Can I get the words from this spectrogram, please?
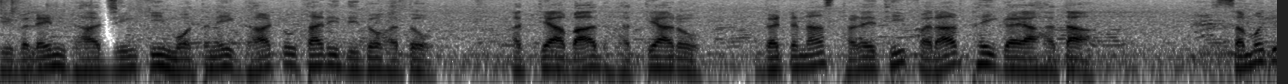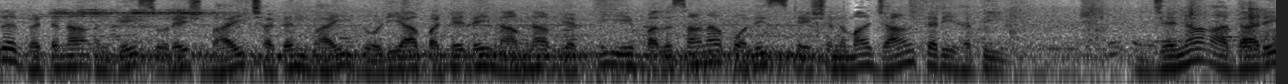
જીવલેણ ઘા ઝીંકી મોતને ઘાટ ઉતારી દીધો હતો. હત્યા બાદ હત્યારો ઘટના સ્થળેથી ફરાર થઈ ગયા હતા. સમગ્ર ઘટના અંગે સુરેશભાઈ છગનભાઈ ડોડિયા પટેલે નામના વ્યક્તિએ પલસાણા પોલીસ સ્ટેશનમાં જાણ કરી હતી. જેના આધારે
